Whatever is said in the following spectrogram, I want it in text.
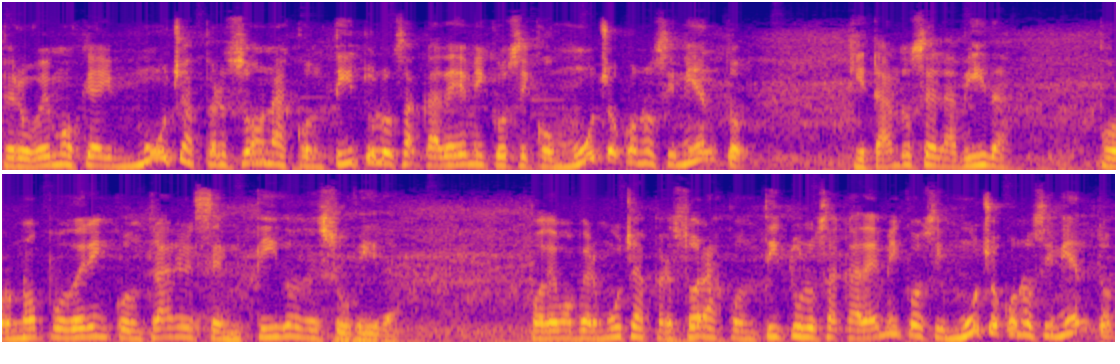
Pero vemos que hay muchas personas con títulos académicos y con mucho conocimiento quitándose la vida por no poder encontrar el sentido de su vida. Podemos ver muchas personas con títulos académicos y mucho conocimiento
